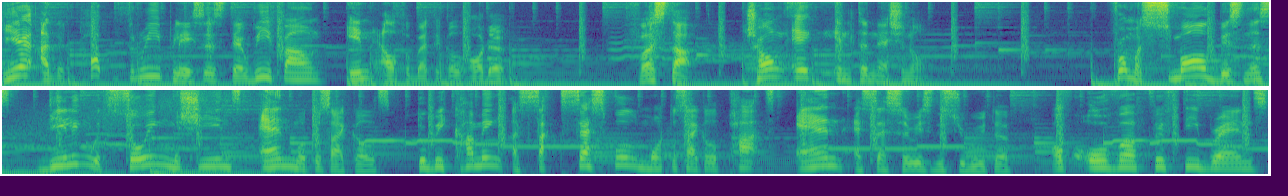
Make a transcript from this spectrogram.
Here are the top three places that we found in alphabetical order. First up, Chong Aik International. From a small business dealing with sewing machines and motorcycles to becoming a successful motorcycle parts and accessories distributor of over 50 brands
